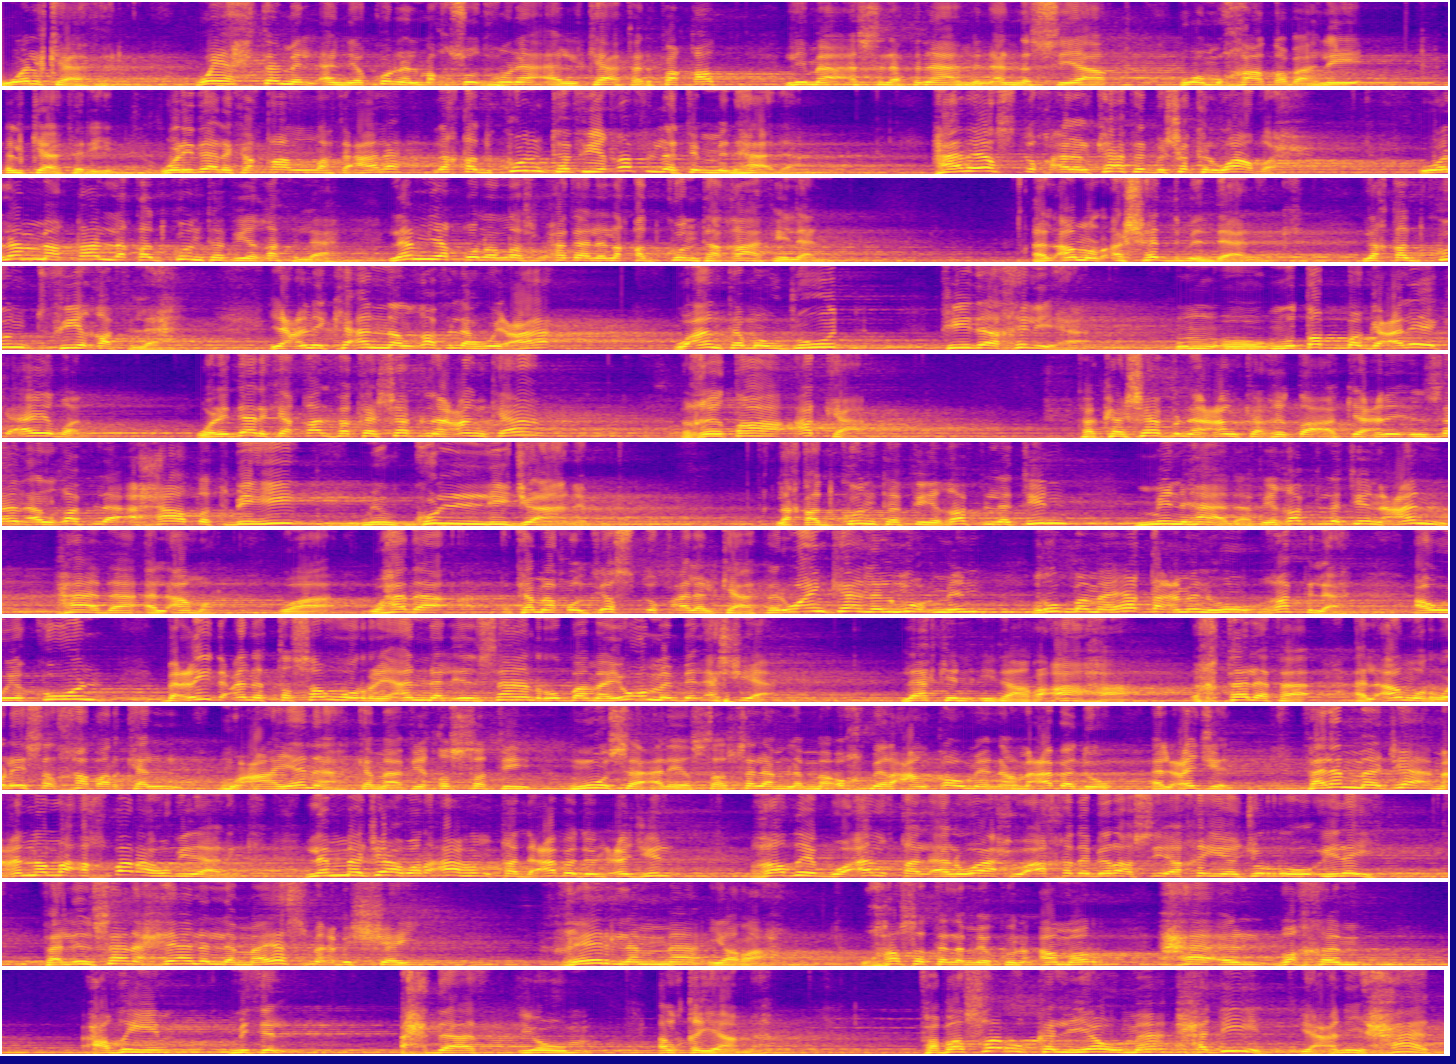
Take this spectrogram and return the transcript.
والكافر. ويحتمل أن يكون المقصود هنا الكافر فقط لما أسلفناه من أن السياق هو مخاطبة للكافرين. ولذلك قال الله تعالى لقد كنت في غفلة من هذا. هذا يصدق على الكافر بشكل واضح. ولما قال لقد كنت في غفلة لم يقل الله سبحانه وتعالى لقد كنت غافلا. الأمر أشد من ذلك. لقد كنت في غفلة. يعني كأن الغفلة وعاء وأنت موجود في داخلها ومطبق عليك أيضا. ولذلك قال فكشفنا عنك غطاءك. فكشفنا عنك غطاءك. يعني إنسان الغفلة أحاطت به من كل جانب. لقد كنت في غفلة من هذا في غفلة عن هذا الأمر. وهذا كما قلت يصدق على الكافر. وإن كان المؤمن ربما يقع منه غفلة أو يكون بعيد عن التصور لأن الإنسان ربما يؤمن بالأشياء لكن إذا رآها اختلف الأمر وليس الخبر كالمعاينة كما في قصة موسى عليه الصلاة والسلام لما أخبر عن قوم أنهم عبدوا العجل. فلما جاء مع أن الله أخبره بذلك لما جاء ورآهم قد عبدوا العجل غضب وألقى الألواح وأخذ برأس أخيه يجره إليه. فالإنسان أحيانا لما يسمع بالشيء غير لما يراه وخاصة لما يكون أمر هائل ضخم عظيم مثل أحداث يوم القيامة. فبصرك اليوم حديد يعني حاد.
